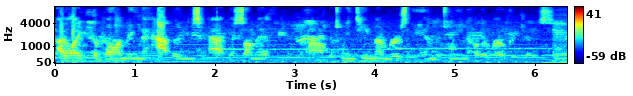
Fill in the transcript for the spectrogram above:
I like the bonding that happens at the summit uh, between team members and between other brokerages. You,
